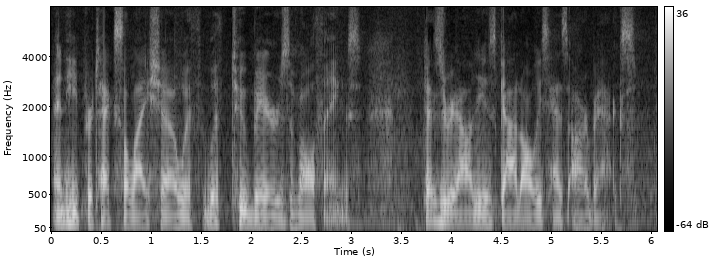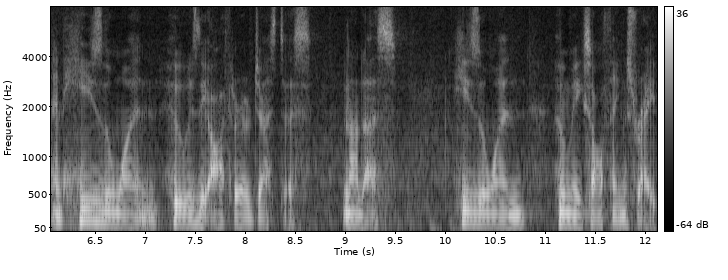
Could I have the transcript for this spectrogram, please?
and he protects Elisha with, with two bears of all things. Because the reality is, God always has our backs, and He's the one who is the author of justice, not us. He's the one who makes all things right.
